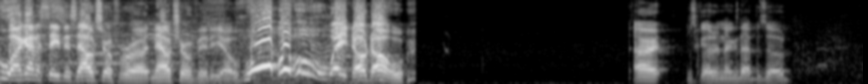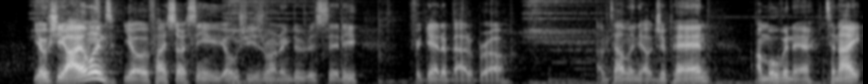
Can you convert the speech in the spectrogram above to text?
Ooh, I gotta save this outro for an outro video. Wait, no, no. Alright, let's go to the next episode. Yoshi Island? Yo, if I start seeing Yoshis running through the city, forget about it, bro. I'm telling y'all, Japan, I'm moving there tonight.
